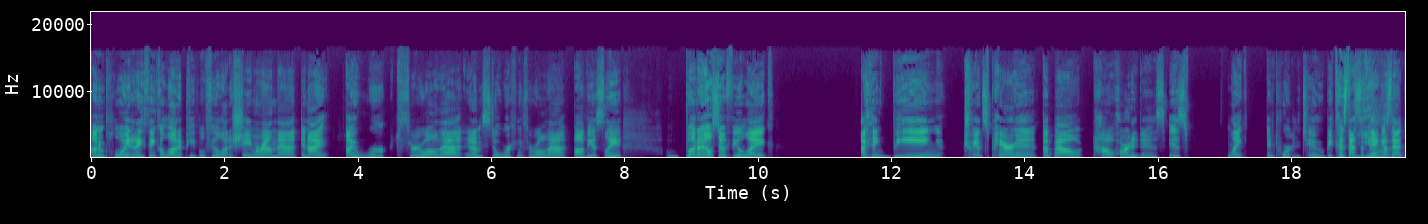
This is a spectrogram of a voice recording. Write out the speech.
unemployed, and I think a lot of people feel a lot of shame around that. And I I worked through all that, and I'm still working through all that, obviously. But I also feel like I think being transparent about how hard it is is like important too because that's the thing is that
